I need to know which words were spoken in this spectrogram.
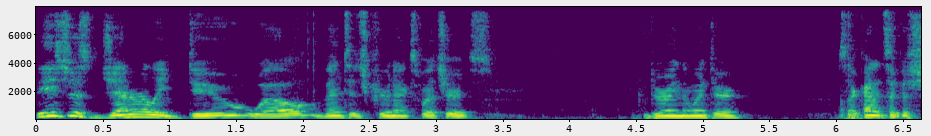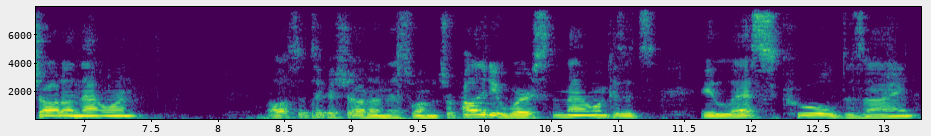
These just generally do well, vintage crew neck sweatshirts during the winter. So I kind of took a shot on that one. Also took a shot on this one, which will probably do worse than that one because it's a less cool design.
